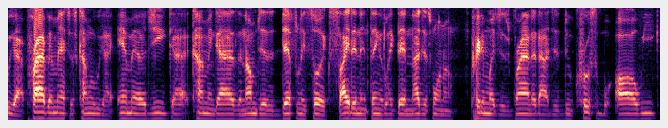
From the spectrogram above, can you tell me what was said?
we got private matches coming. We got MLG got coming guys. And I'm just definitely so excited and things like that. And I just want to pretty much just grind it out. Just do Crucible all week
